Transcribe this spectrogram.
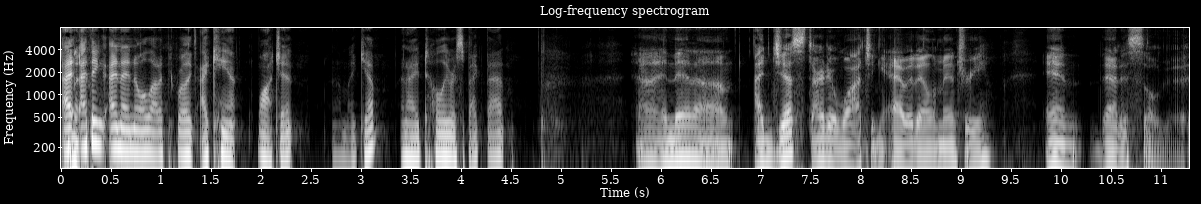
I, No. I think, and I know a lot of people are like, I can't watch it. And I'm like, yep, and I totally respect that. Uh, and then um I just started watching Abbott Elementary and that is so good.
